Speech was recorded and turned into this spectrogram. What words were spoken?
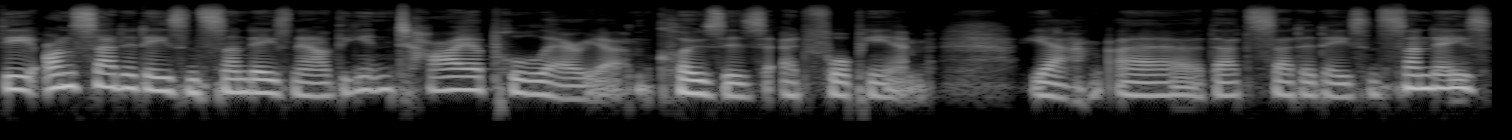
the on Saturdays and Sundays now, the entire pool area closes at 4 p.m yeah, uh, that's Saturdays and Sundays.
